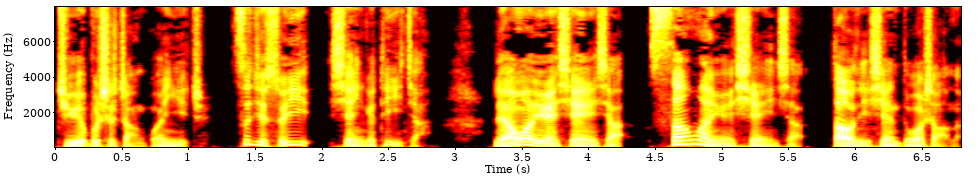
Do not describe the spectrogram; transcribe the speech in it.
绝不是长官意志，自己随意限一个地价，两万元限一下，三万元限一下，到底限多少呢？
